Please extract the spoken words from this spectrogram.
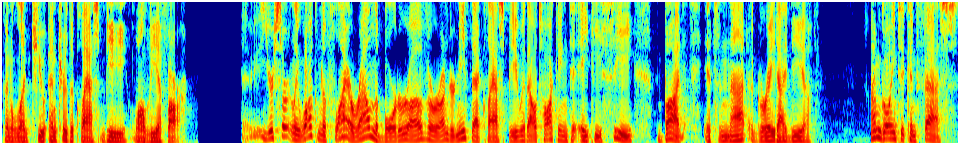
going to let you enter the Class B while VFR. You're certainly welcome to fly around the border of or underneath that Class B without talking to ATC, but it's not a great idea. I'm going to confess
